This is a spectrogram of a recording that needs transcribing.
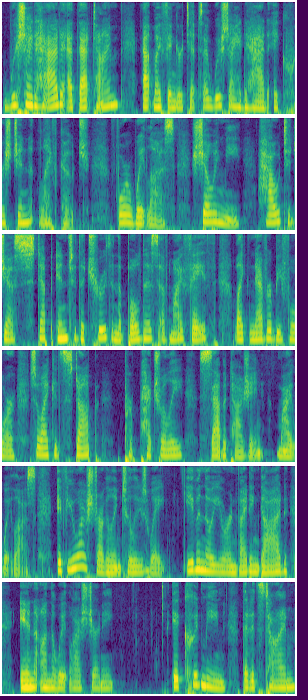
wish I'd had at that time at my fingertips. I wish I had had a Christian life coach for weight loss showing me how to just step into the truth and the boldness of my faith like never before so I could stop perpetually sabotaging my weight loss. If you are struggling to lose weight, even though you are inviting God in on the weight loss journey, it could mean that it's time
